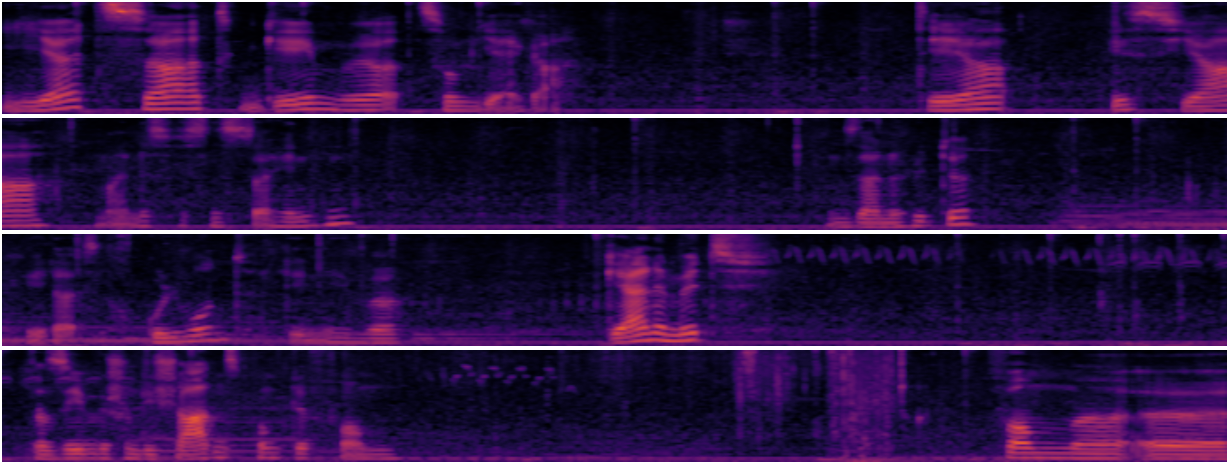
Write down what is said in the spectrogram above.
Jetzt gehen wir zum Jäger. Der ist ja meines Wissens da hinten. In seiner Hütte. Okay, da ist noch Gulmund. Den nehmen wir gerne mit. Da sehen wir schon die Schadenspunkte vom vom äh,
